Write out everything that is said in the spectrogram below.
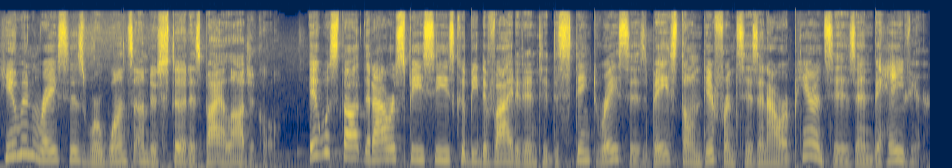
Human races were once understood as biological. It was thought that our species could be divided into distinct races based on differences in our appearances and behavior.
